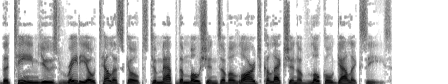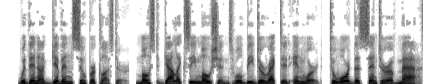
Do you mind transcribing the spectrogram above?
The team used radio telescopes to map the motions of a large collection of local galaxies. Within a given supercluster, most galaxy motions will be directed inward, toward the center of mass.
